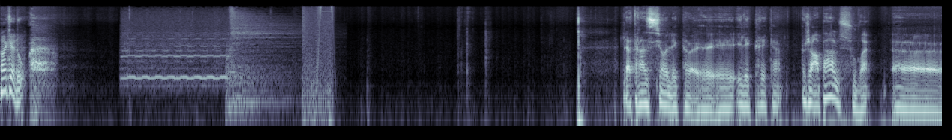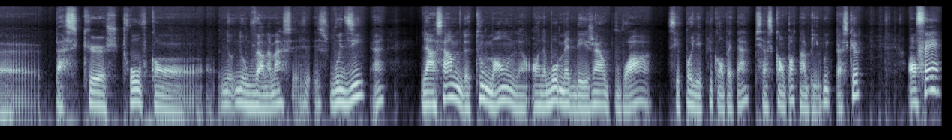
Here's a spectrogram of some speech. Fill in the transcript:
En cadeau. La transition euh, électrique. Hein. J'en parle souvent euh, parce que je trouve qu'on nos, gouvernements, je vous le dis, hein, l'ensemble de tout le monde, on a beau mettre des gens au pouvoir, c'est pas les plus compétents, puis ça se comporte en oui parce que on fait,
